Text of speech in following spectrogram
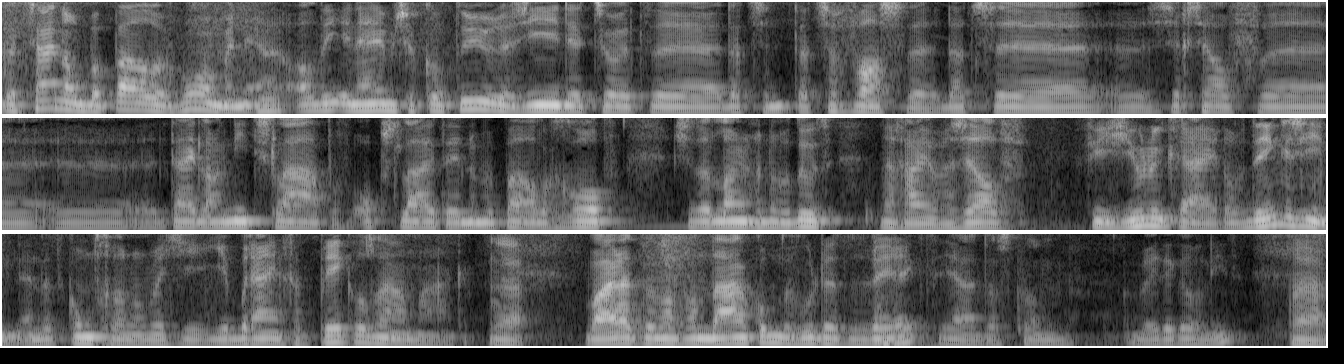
dat zijn al bepaalde vormen. En al die inheemse culturen zie je dit soort, dat, ze, dat ze vasten, dat ze zichzelf een tijd lang niet slapen of opsluiten in een bepaalde grot. Als je dat lang genoeg doet, dan ga je vanzelf visioenen krijgen of dingen zien. En dat komt gewoon omdat je je brein gaat prikkels aanmaken. Ja. Waar dat dan vandaan komt of hoe dat het werkt, ja, dat is dan, weet ik ook niet. Ja.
